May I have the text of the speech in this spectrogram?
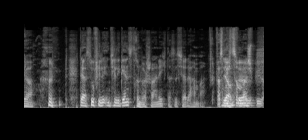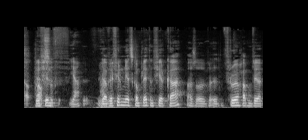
Ja, da ist so viel Intelligenz drin wahrscheinlich, das ist ja der Hammer. Was ja, mich zum wir, Beispiel auch, wir filmen, so, ja. Ja, wir filmen jetzt komplett in 4K. Also äh, früher haben wir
